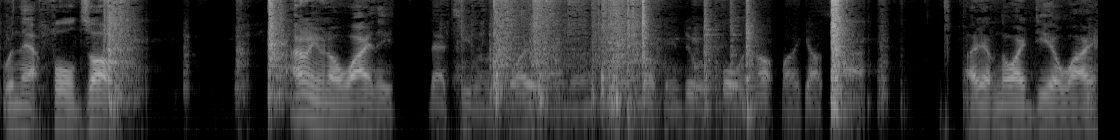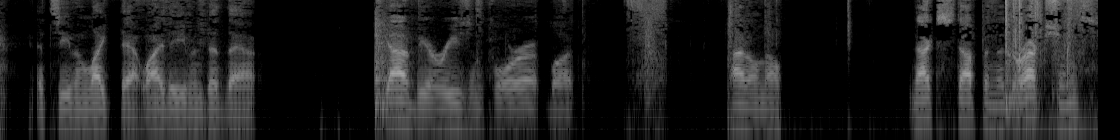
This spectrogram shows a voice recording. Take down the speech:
when that folds up, I don't even know why they that's even required on there. Something to do with folding up, guess not. I have no idea why it's even like that, why they even did that. There's got to be a reason for it, but I don't know. Next step in the directions,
